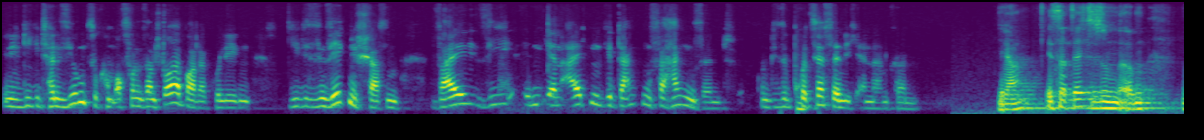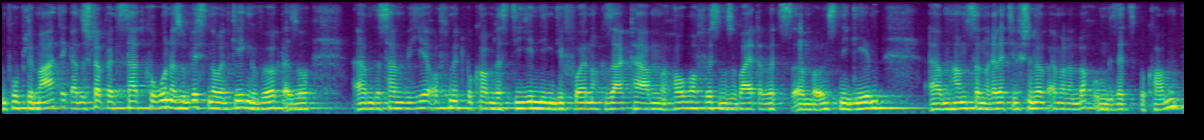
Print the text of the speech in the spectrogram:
in die Digitalisierung zu kommen, auch von unseren Steuerberaterkollegen, die diesen Weg nicht schaffen, weil sie in ihren alten Gedanken verhangen sind und diese Prozesse nicht ändern können. Ja, ist tatsächlich ein, ähm, eine Problematik. Also ich glaube, jetzt hat Corona so ein bisschen noch entgegengewirkt. Also ähm, das haben wir hier oft mitbekommen, dass diejenigen, die vorher noch gesagt haben, Homeoffice und so weiter wird es ähm, bei uns nie geben, ähm, haben es dann relativ schnell auf einmal dann doch umgesetzt bekommen.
